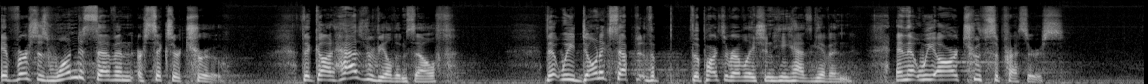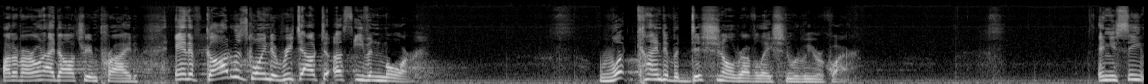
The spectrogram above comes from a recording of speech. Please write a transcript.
if verses 1 to 7 or 6 are true, that God has revealed himself, that we don't accept the, the parts of Revelation he has given, and that we are truth suppressors out of our own idolatry and pride. And if God was going to reach out to us even more, what kind of additional revelation would we require? And you see,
